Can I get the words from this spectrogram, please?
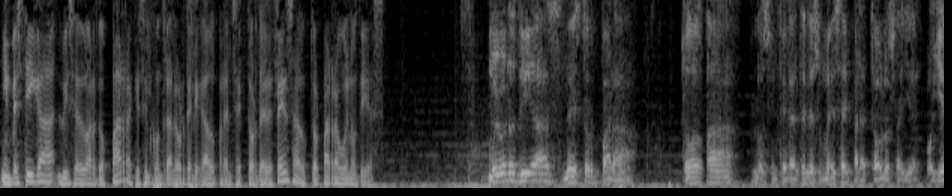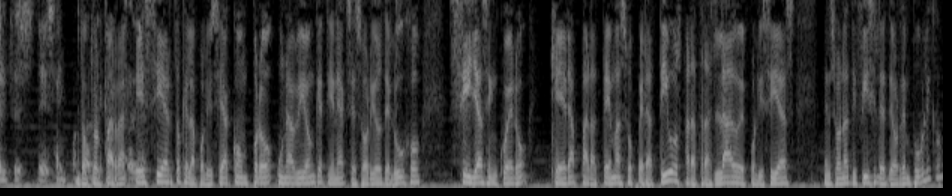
Investiga Luis Eduardo Parra, que es el Contralor Delegado para el sector de defensa. Doctor Parra, buenos días. Muy buenos días, Néstor, para todos los integrantes de su mesa y para todos los oyentes de esa importante. Doctor Parra, ¿es cierto que la policía compró un avión que tiene accesorios de lujo, sillas en cuero, que era para temas operativos, para traslado de policías en zonas difíciles de orden público?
